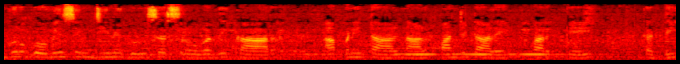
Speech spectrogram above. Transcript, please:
ਗੁਰੂ ਗੋਬਿੰਦ ਸਿੰਘ ਜੀ ਨੇ ਗੁਰੂਸਰ ਸਰੋਵਰ ਦੀ ਕਾਰ ਆਪਣੀ ਢਾਲ ਨਾਲ ਪੰਜ ਢਾਲੇ ਭਰ ਕੱਢੀ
